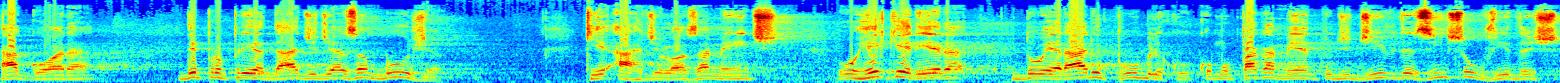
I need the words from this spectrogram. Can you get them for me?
agora de propriedade de Azambuja, que ardilosamente o requerera do erário público como pagamento de dívidas insolvidas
